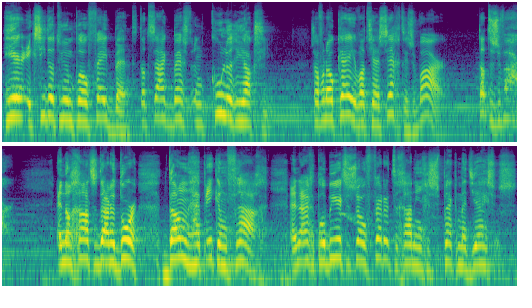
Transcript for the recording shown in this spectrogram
Heer, ik zie dat u een profeet bent. Dat is eigenlijk best een coole reactie. Zo van, oké, wat jij zegt is waar. Dat is waar. En dan gaat ze daar door. Dan heb ik een vraag. En eigenlijk probeert ze zo verder te gaan in gesprek met Jezus.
